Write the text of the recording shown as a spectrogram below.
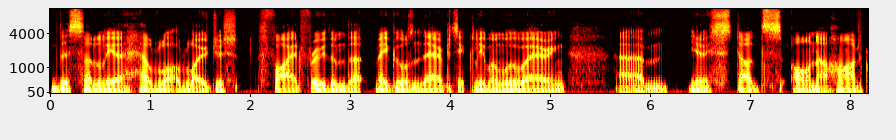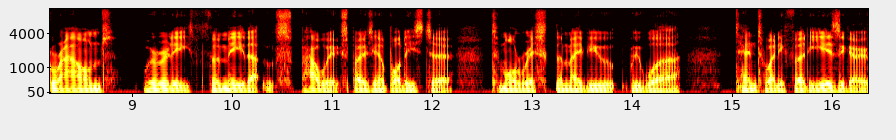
there's suddenly a hell of a lot of load just fired through them that maybe wasn't there, particularly when we're wearing, um, you know, studs on a hard ground. We're really, for me, that's how we're exposing our bodies to to more risk than maybe we were 10, 20, 30 years ago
